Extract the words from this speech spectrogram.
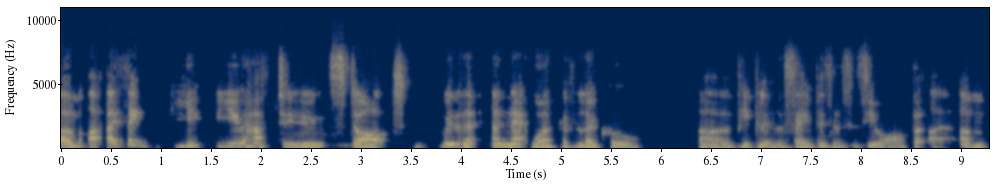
um, I, I, think you you have to start with a, a network of local uh, people in the same business as you are. But uh, um,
